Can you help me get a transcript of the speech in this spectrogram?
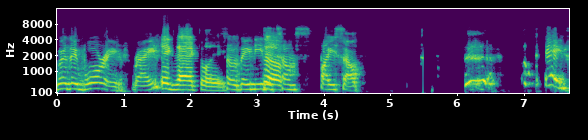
Were they boring, right? Exactly. So they needed So- some spice up. okay,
